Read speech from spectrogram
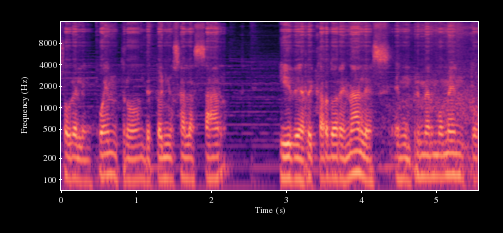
sobre el encuentro de Toño Salazar y de Ricardo Arenales. En un primer momento,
